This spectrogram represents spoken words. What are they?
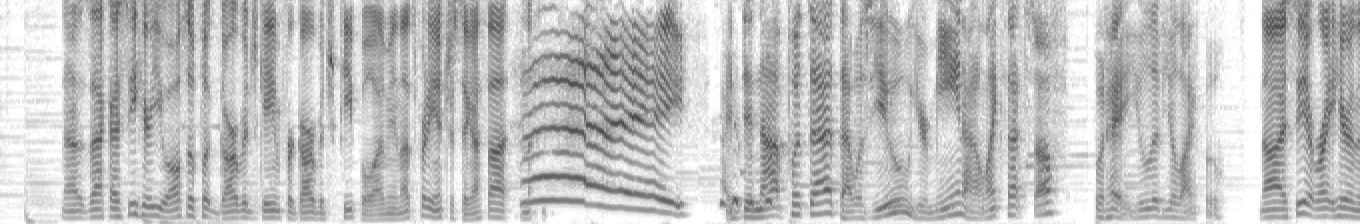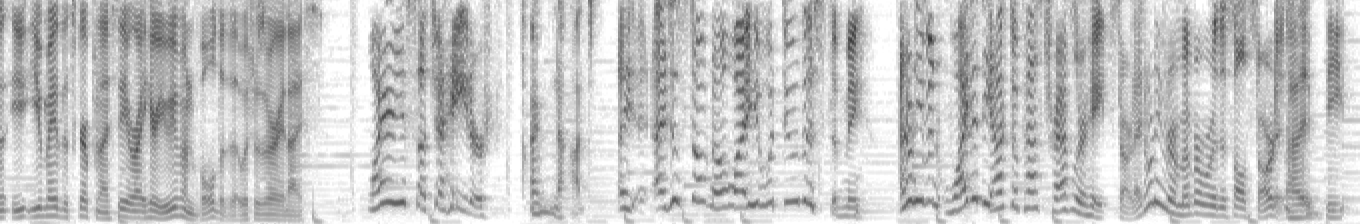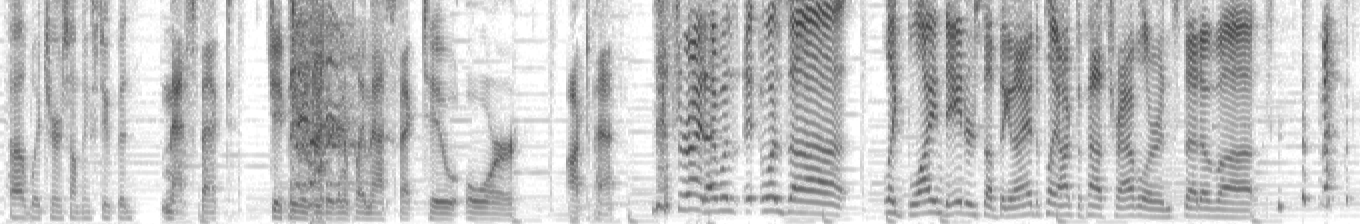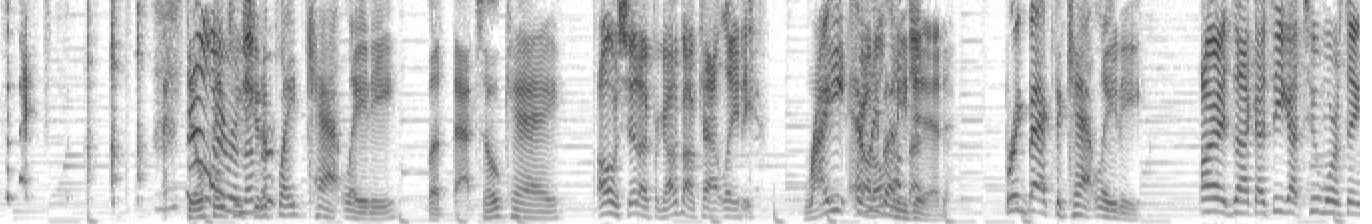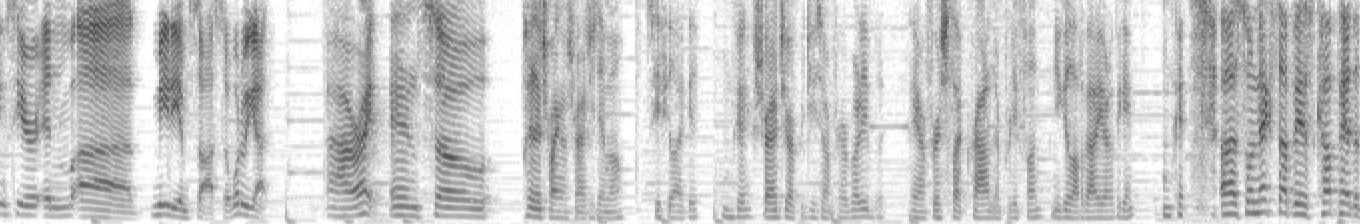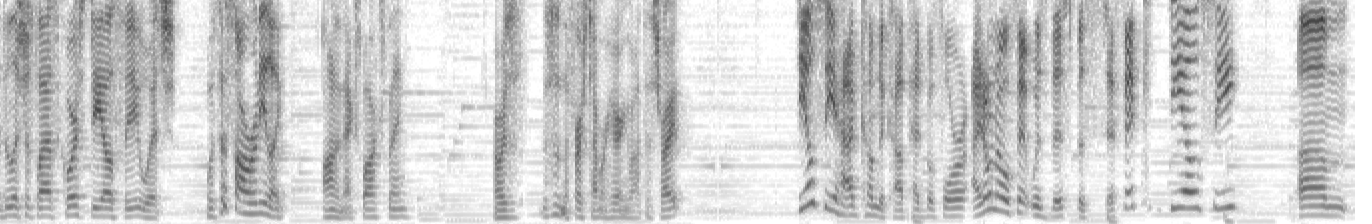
Now, Zach, I see here you also put garbage game for garbage people. I mean, that's pretty interesting. I thought. Hey! I did not put that. That was you. You're mean. I don't like that stuff. But hey, you live your life, boo. No, I see it right here. In the, you, you made the script, and I see it right here. You even bolded it, which was very nice. Why are you such a hater? I'm not. I I just don't know why you would do this to me. I don't even. Why did the Octopath Traveler hate start? I don't even remember where this all started. I beat uh, Witcher or something stupid. Mass Effect. JP was either going to play Mass Effect 2 or Octopath. That's right. I was. It was uh like blind date or something, and I had to play Octopath Traveler instead of uh Mass Effect. I still Now I think you should have played Cat Lady, but that's okay. Oh shit! I forgot about Cat Lady. Right? Everybody about that. did. Bring back the Cat Lady. All right, Zach. I see you got two more things here in uh medium sauce. So what do we got? All right, and so play the Triangle Strategy demo. See if you like it. Okay, strategy RPGs aren't for everybody, but they are for a select crowd and they're pretty fun. You get a lot of value out of the game. Okay, uh, so next up is Cuphead: The Delicious Last Course DLC. Which was this already like on an Xbox thing, or was this this isn't the first time we're hearing about this, right? DLC had come to Cuphead before. I don't know if it was this specific DLC. Um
